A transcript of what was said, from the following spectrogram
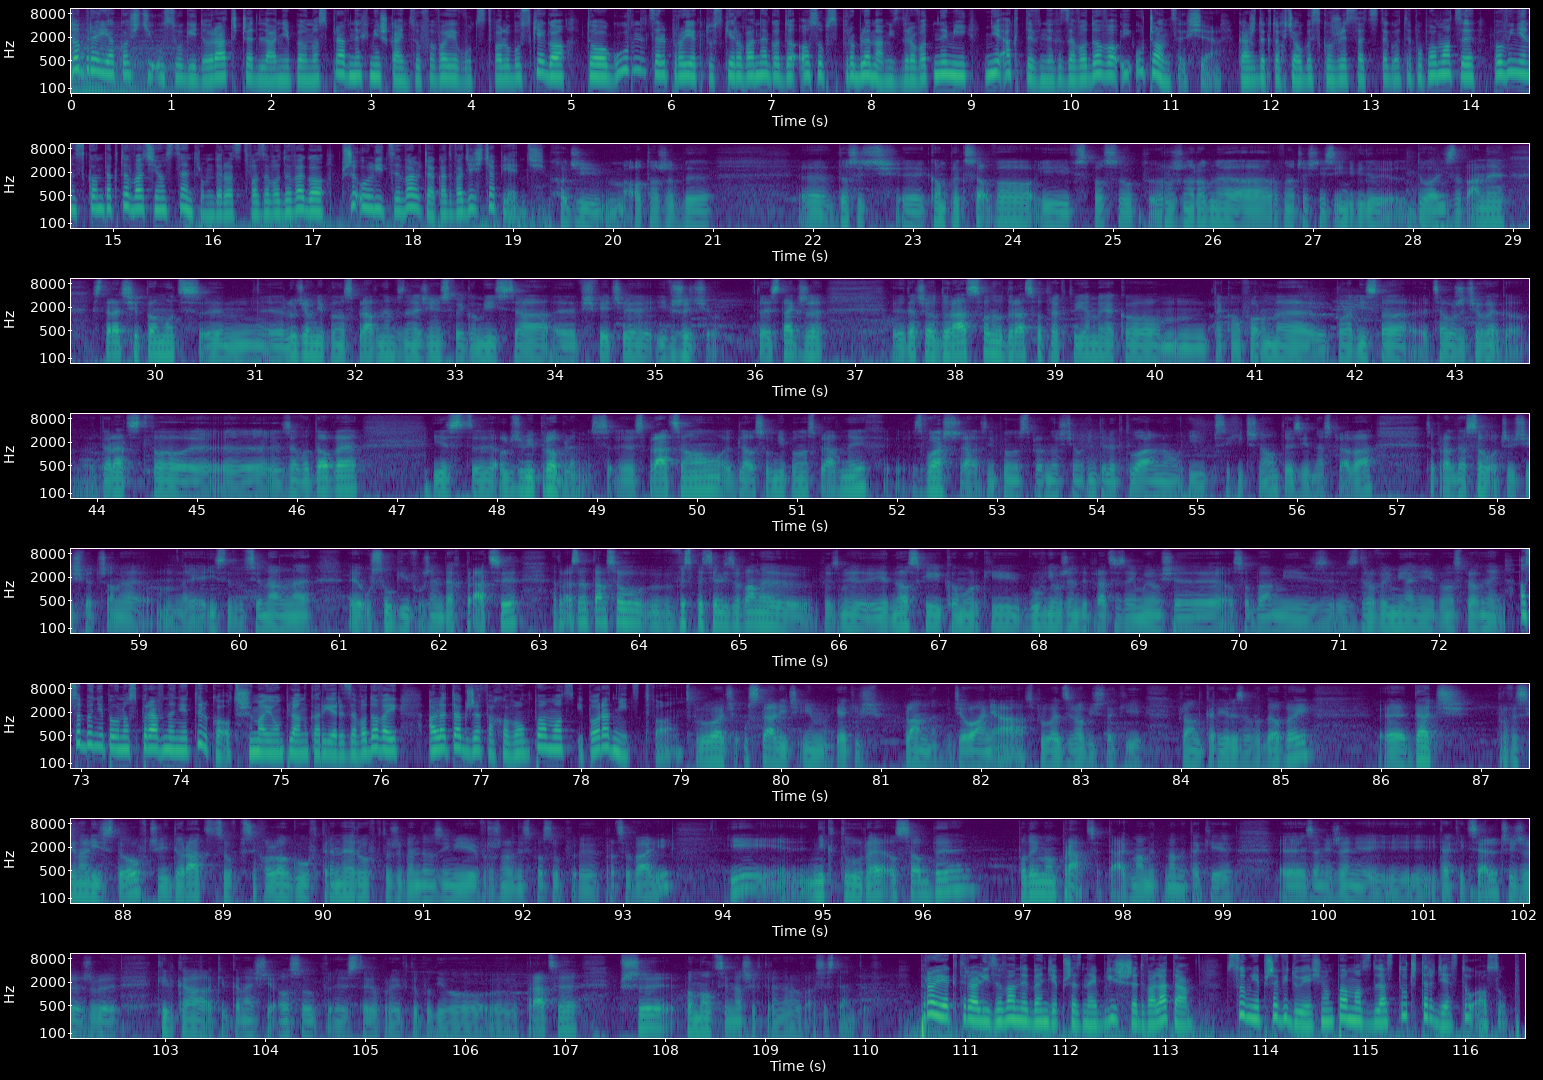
Dobrej jakości usługi doradcze dla niepełnosprawnych mieszkańców województwa lubuskiego to główny cel projektu skierowanego do osób z problemami zdrowotnymi, nieaktywnych zawodowo i uczących się. Każdy, kto chciałby skorzystać z tego typu pomocy, powinien skontaktować się z Centrum Doradztwa Zawodowego przy ulicy Walczaka 25. Chodzi o to, żeby dosyć e, kompleksowo i w sposób różnorodny, a równocześnie zindywidualizowany starać się pomóc e, ludziom niepełnosprawnym w znalezieniu swojego miejsca e, w świecie i w życiu. To jest tak, że e, Dlaczego doradztwo? No doradztwo traktujemy jako mm, taką formę poradnictwa całożyciowego. Doradztwo e, e, zawodowe jest e, olbrzymi problem z, e, z pracą dla osób niepełnosprawnych, zwłaszcza z niepełnosprawnością intelektualną i psychiczną, to jest jedna sprawa. Co prawda są oczywiście świadczone mm, instytucjonalne e, usługi w urzędach pracy, natomiast no, tam są wyspecjalizowane jednostki komórki, głównie urzędy pracy zajmują się osobami zdrowymi, a nie niepełnosprawnymi. Osoby niepełnosprawne nie tylko otrzymają plan kariery zawodowej, ale także fachową pomoc i poradnictwo. spróbować ustalić im jakiś plan działania, spróbować zrobić taki plan kariery zawodowej, e, dać profesjonalistów, czyli doradców, psychologów, trenerów, którzy będą z nimi w różnorodny sposób e, pracowali i niektóre osoby podejmą pracę, tak? Mamy, mamy takie e, zamierzenie i, i- taki cel, czyli że, żeby kilka, kilkanaście osób e, z tego projektu podjęło e, pracę przy pomocy naszych trenerów, asystentów. Projekt realizowany będzie przez najbliższe dwa lata. W sumie przewiduje się pomoc dla 140 osób.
